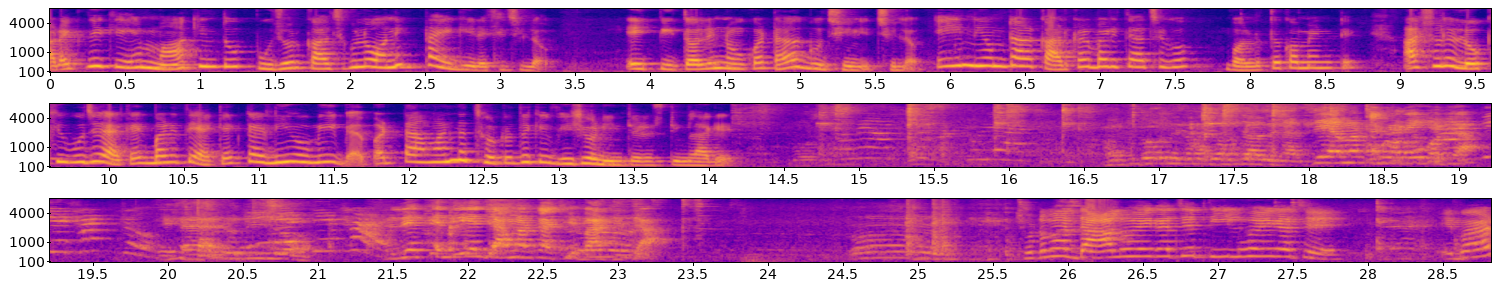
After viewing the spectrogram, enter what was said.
আরেকদিকে মা কিন্তু পুজোর কাজগুলো অনেকটা এগিয়ে রেখেছিল। এই পিতলের নৌকাটা গুছিয়ে নিচ্ছিল। এই নিয়মটা আর কার কার বাড়িতে আছে গো, বলো তো কমেন্টে। আসলে লক্ষ্মী পুজো এক এক বাড়িতে এক একটা নিয়ম এই ব্যাপারটা আমার না ছোট থেকে ভীষণ ইন্টারেস্টিং লাগে। হ্যাঁ রেখে দিয়ে যে আমার কাছে বাটিটা। ছোট মা ডাল হয়ে গেছে তিল হয়ে গেছে। এবার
